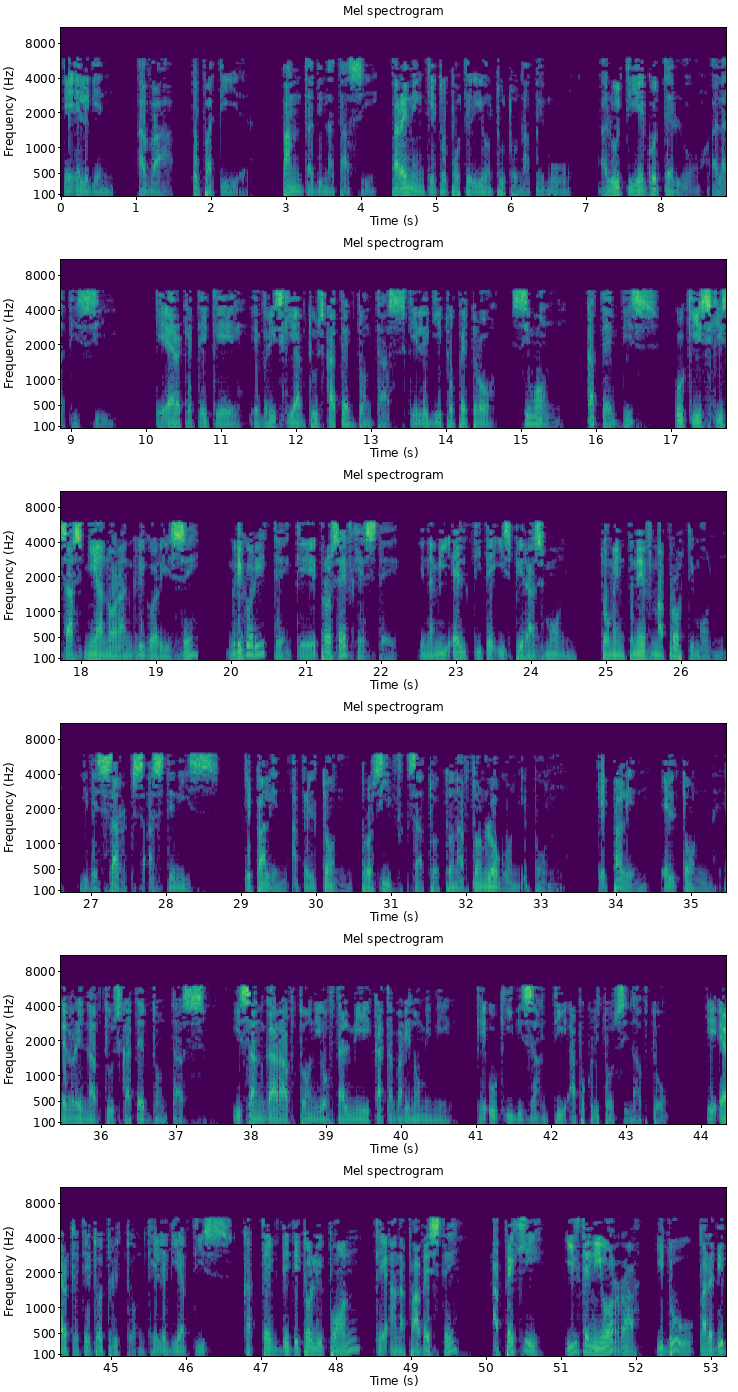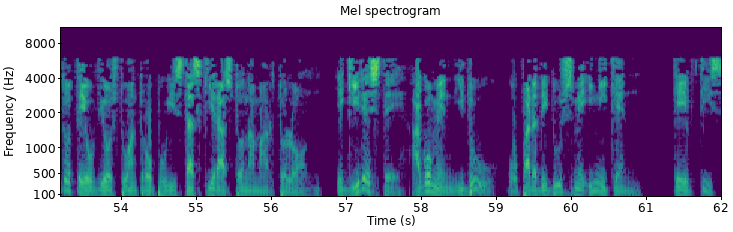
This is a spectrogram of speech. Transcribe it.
και έλεγεν, αβά, ο πατήρ, πάντα δυνατάσι, παρένεν και το ποτεριον τούτον απεμού, αλλούτι εγώ τέλω, αλλά τι σύ. Και έρχεται και ευρίσκει αυτούς κατεύδοντας, και λέγει το Πέτρο, Σιμών, κατεύδεις, ουκ ίσχυσας μίαν ώραν γρηγορήσε, γρηγορείτε και προσεύχεστε, για να μη έλτητε εις πειρασμόν, το μεν πνεύμα πρότιμον, είδε σάρξ ασθενής και πάλιν απελτών προσήβξατο τον αυτόν λόγον υπόν. Και πάλιν ελτών ευρεν αυτούς κατεύδοντας, ήσαν γαρ αυτόν οι οφθαλμοί καταβαρινόμενοι, και ουκ είδησαν τι αποκριτώσιν αυτό. Και έρχεται το τρίτον και λέγει αυτής, κατεύδετε το λοιπόν και αναπάβεστε, απέχει, ήλτεν η ώρα, Ιδού παραδίδοτε ο βιος του ανθρώπου εις τα σκύρας των αμαρτωλών. Εγύρεστε, αγωμεν, ιδού, ο παραδίδους με ίνικεν, και ευτής,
